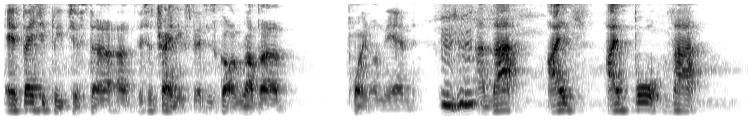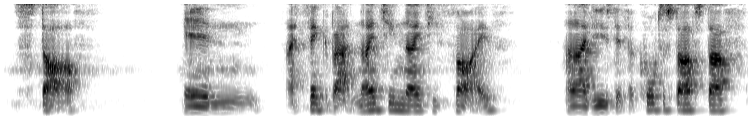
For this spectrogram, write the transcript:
it's basically just a, a it's a training spear. It's got a rubber point on the end, Mm-hmm. and that I've I bought that staff in I think about 1995, and I've used it for quarterstaff stuff,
